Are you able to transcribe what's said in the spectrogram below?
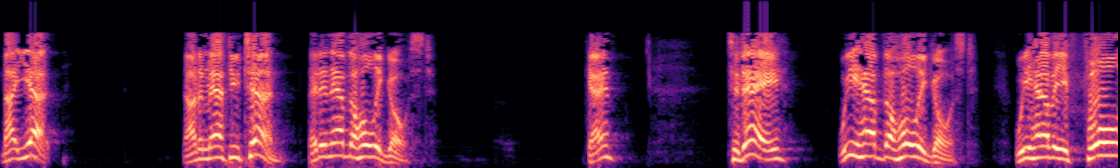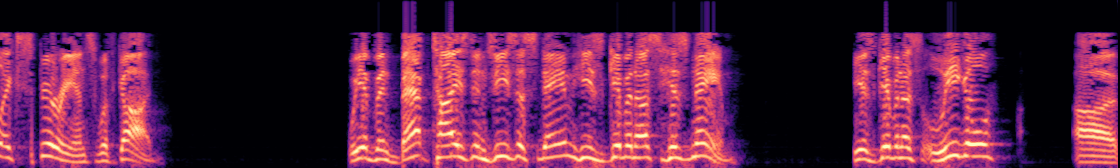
Not yet. Not in Matthew 10. They didn't have the Holy Ghost. Okay? Today, we have the Holy Ghost. We have a full experience with God. We have been baptized in Jesus' name. He's given us His name. He has given us legal, uh,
